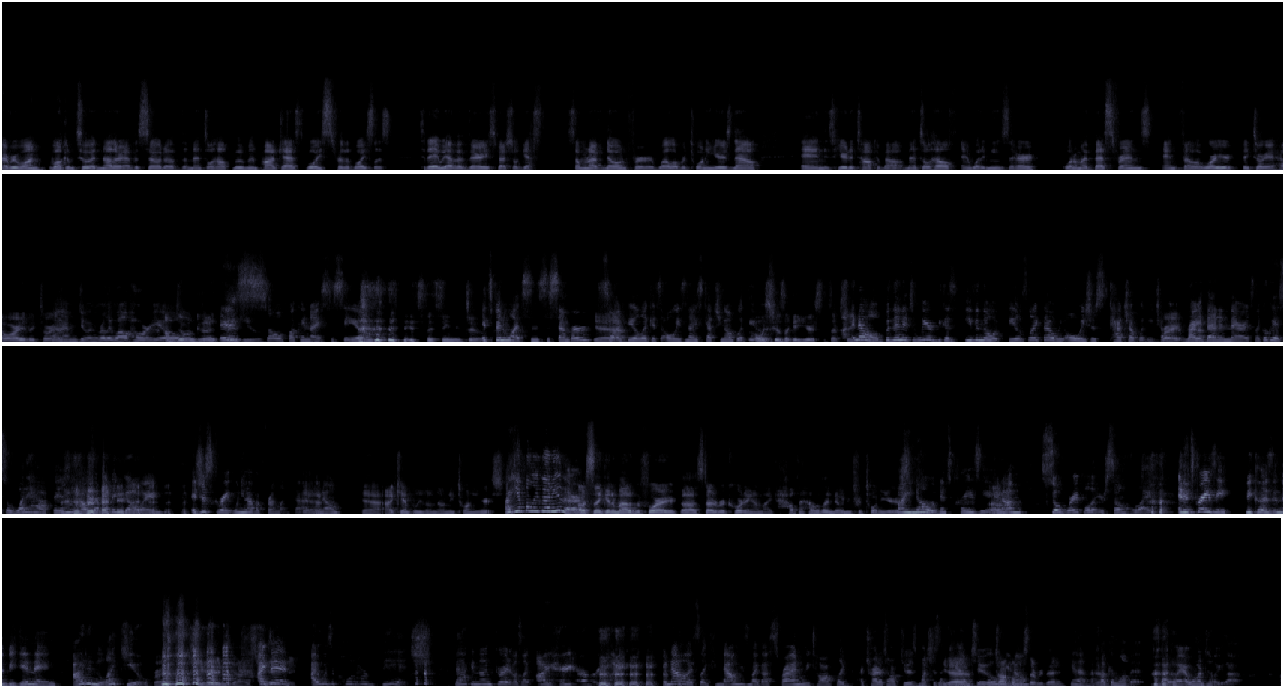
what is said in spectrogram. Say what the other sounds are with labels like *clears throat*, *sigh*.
Everyone. Welcome to another episode of the Mental Health Movement Podcast, Voice for the Voiceless. Today, we have a very special guest, someone I've known for well over 20 years now, and is here to talk about mental health and what it means to her one of my best friends and fellow warrior, Victoria. How are you, Victoria? I'm doing really well. How are you? I'm doing good. It Thank you. so fucking nice to see you. *laughs* it's nice seeing you too. it's been what since December? Yeah. So I feel like it's always nice catching up with you. always feels like a year since I've seen I know, but then it's weird because even though it feels like that, we always just catch up with each other Right, right, yeah. then and there. It's like, okay, so what happened? you. *laughs* How's everything going? It's just great when you have a friend like that, Yeah. you know? Yeah, I can't believe I've known you 20 years. I can't believe that either. I was thinking about it before I uh, started recording. I'm like, how the hell have I known you for 20 years? I know, and it's crazy. And know. I'm so grateful that you're still in my life. *laughs* and it's crazy because in the beginning, I didn't like you. Right. She hated me, *laughs* guys. She I did. me. I was a cold hard bitch *laughs* back in ninth grade. I was like, I hate everybody. but now it's like now he's my best friend. We talk like I try to talk to you as much as I yeah, can too. we talk you know? almost every day. yeah, I yeah. fucking love it. By the way, I want to tell you that.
